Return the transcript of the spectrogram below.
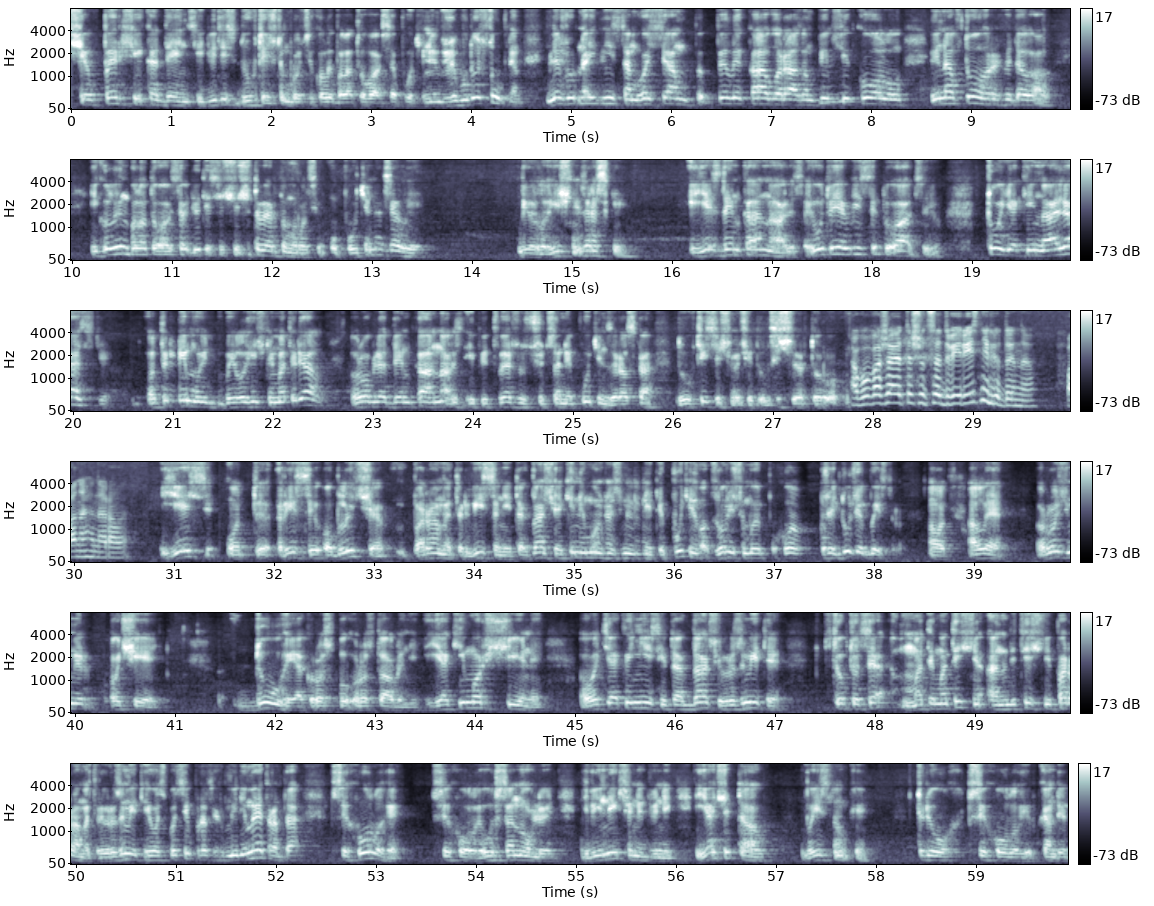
Ще в першій каденції, 2000 2000 році, коли балотувався Путін, він вже був доступним для журналістам, гостям пили каву разом, пепсі-колу, він автограф видавав. І коли він балотувався у 2004 році, у Путіна взяли біологічні зразки. І є ДНК-аналіз. І от уявіть ситуацію. Той, який на Алясці отримують біологічний матеріал, роблять ДНК-аналіз і підтверджують, що це не Путін зразка 2000 чи 2004 року. А ви вважаєте, що це дві різні людини, пане генерале? Є от риси обличчя, параметр відстані і так далі, які не можна змінити. Путін от зовнішньому похожий дуже швидко. От, але розмір очей, дуги, як розставлені, які морщини, от як і ніс і так далі. Розумієте? Тобто це математичні аналітичні параметри. Розумієте, і ось по цим міліметрам да, психологи, психологи встановлюють двійник чи не двійник. Я читав висновки трьох психологів, кандидатів.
